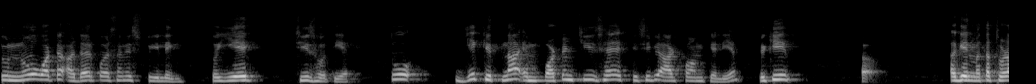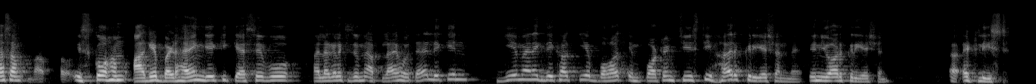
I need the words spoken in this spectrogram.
to know what other person is feeling तो ये एक चीज़ होती है। तो ये कितना इम्पोर्टेंट चीज़ है किसी भी आर्ट फॉर्म के लिए, क्योंकि अगेन मतलब थोड़ा सा, इसको हम आगे बढ़ाएँगे कि कैसे वो अलग अलग चीज़ों में अप्लाई होता है, लेकिन ये मैंने देखा कि ये बहुत इंपॉर्टेंट चीज़ थी हर क्रिएशन में इन योर क्रिएशन एटलीस्ट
